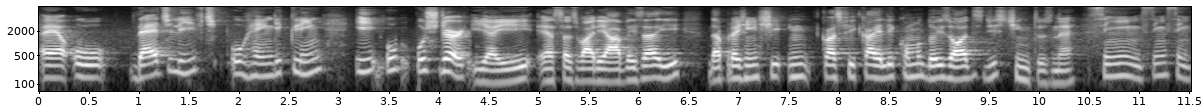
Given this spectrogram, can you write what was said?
É o deadlift, o hang clean e o push jerk. E aí, essas variáveis aí, dá pra gente classificar ele como dois odds distintos, né? Sim, sim, sim.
